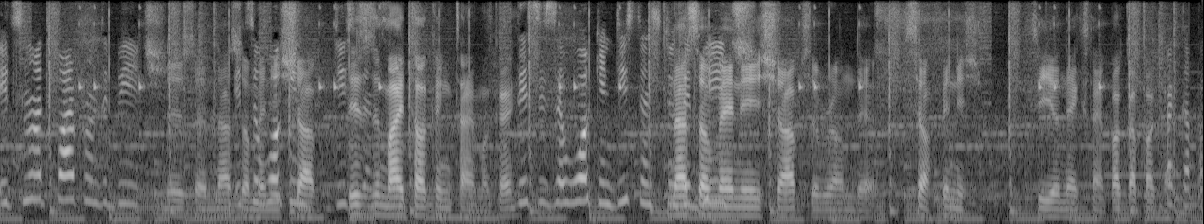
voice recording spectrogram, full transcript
it's not far from the beach. There's uh, not so many shops this is my talking time okay? This is a walking distance to not the so beach. many shops around there. So finish. See you next time. Paka paka, paka, paka.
